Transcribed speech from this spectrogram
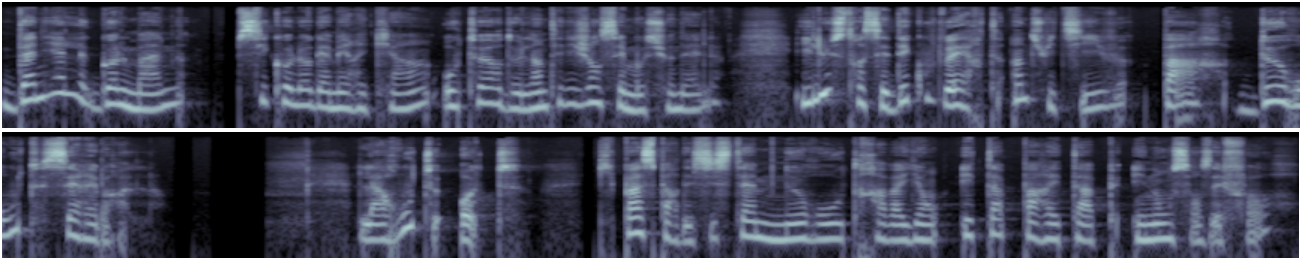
Daniel Goleman, psychologue américain, auteur de L'intelligence émotionnelle, illustre ses découvertes intuitives par deux routes cérébrales. La route haute, qui passe par des systèmes neuraux travaillant étape par étape et non sans effort,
